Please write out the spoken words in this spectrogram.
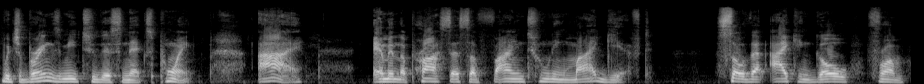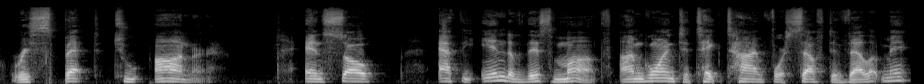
Which brings me to this next point. I am in the process of fine tuning my gift so that I can go from respect to honor. And so at the end of this month, I'm going to take time for self development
